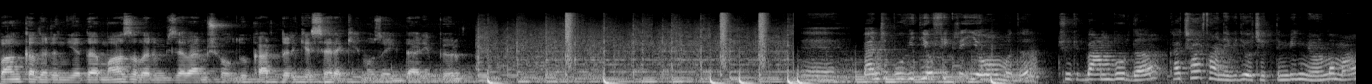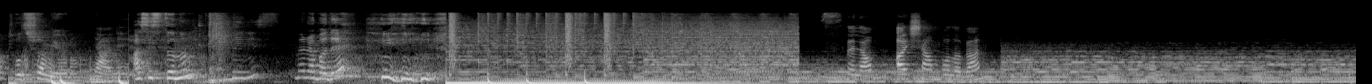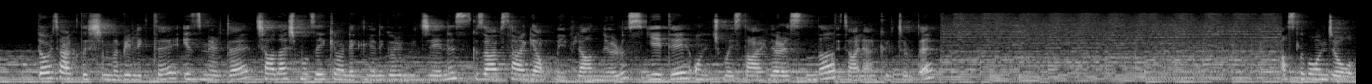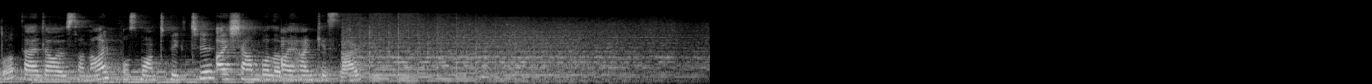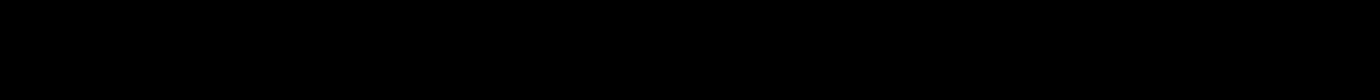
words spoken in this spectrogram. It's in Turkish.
bankaların ya da mağazaların bize vermiş olduğu kartları keserek mozaikler yapıyorum. Ee, bence bu video fikri iyi olmadı. Çünkü ben burada kaçar tane video çektim bilmiyorum ama çalışamıyorum yani. Asistanım Deniz. Merhaba de. Selam, Ayşen Bala ben. Dört arkadaşımla birlikte İzmir'de çağdaş mozaik örneklerini görebileceğiniz güzel bir sergi yapmayı planlıyoruz. 7-13 Mayıs tarihleri arasında İtalyan kültürde. Aslı Boncaoğlu, Selda Özsanal, Osman Tüfekçi, Ayşen Bala, Ayhan Keser,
